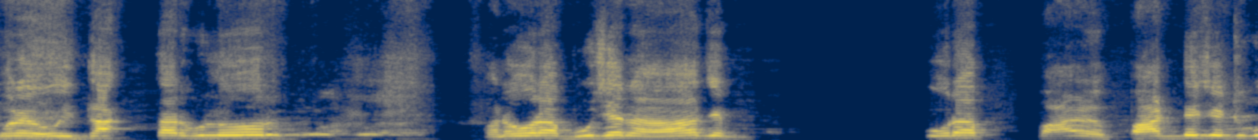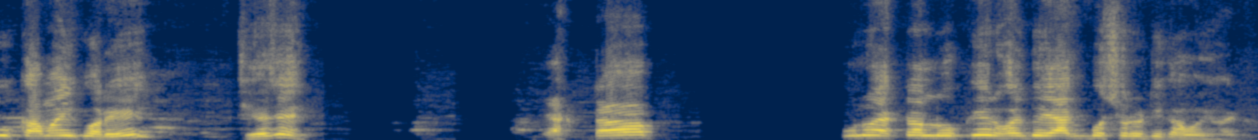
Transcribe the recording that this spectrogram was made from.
মানে ওই ডাক্তারগুলোর মানে ওরা বুঝে না যে ওরা পার ডে যেটুকু কামাই করে, ঠিক আছে? একটা, কোনো একটা লোকের হয়তো এক বছর ওটি কামাই হয় না,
